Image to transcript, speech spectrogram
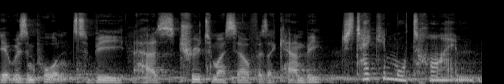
it was important to be as true to myself as I can be. Just taking more time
